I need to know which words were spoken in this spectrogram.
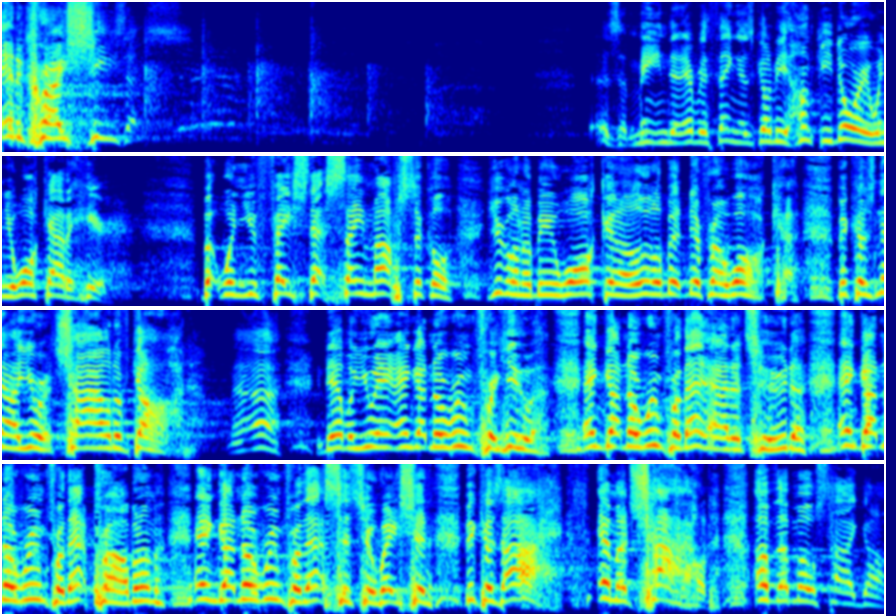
in Christ Jesus. does it mean that everything is going to be hunky dory when you walk out of here. But when you face that same obstacle, you're going to be walking a little bit different walk because now you're a child of God. Uh, devil, you ain't, ain't, got no room for you. Ain't got no room for that attitude. Ain't got no room for that problem. Ain't got no room for that situation because I am a child of the Most High God.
